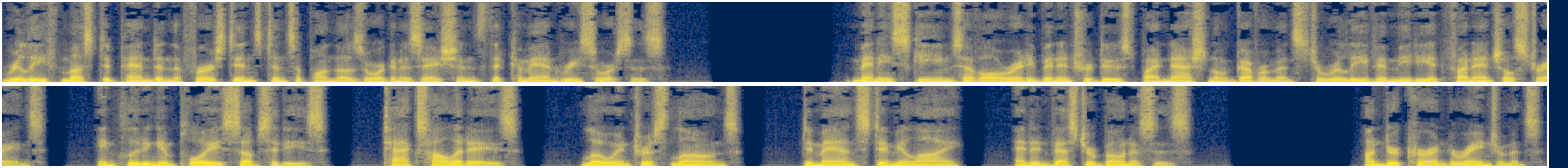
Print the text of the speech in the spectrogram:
Relief must depend in the first instance upon those organizations that command resources. Many schemes have already been introduced by national governments to relieve immediate financial strains, including employee subsidies, tax holidays, low interest loans, demand stimuli, and investor bonuses. Under current arrangements,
